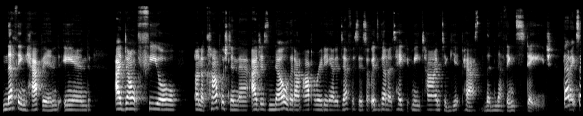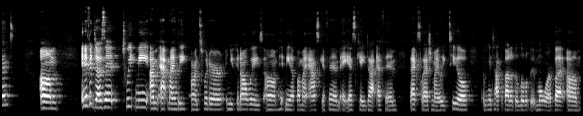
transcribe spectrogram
nothing happened and i don't feel unaccomplished in that. I just know that I'm operating at a deficit. So it's going to take me time to get past the nothing stage. That makes sense? Um, and if it doesn't, tweet me. I'm at Myleik on Twitter. And you can always um, hit me up on my AskFM, ask.fm backslash Myleik Teele. And we can talk about it a little bit more. But um,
